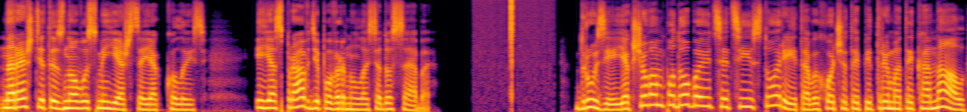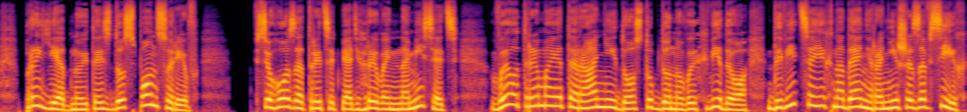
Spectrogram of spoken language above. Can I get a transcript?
нарешті ти знову смієшся, як колись. І я справді повернулася до себе. Друзі, якщо вам подобаються ці історії та ви хочете підтримати канал, приєднуйтесь до спонсорів. Всього за 35 гривень на місяць ви отримаєте ранній доступ до нових відео. Дивіться їх на день раніше за всіх,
